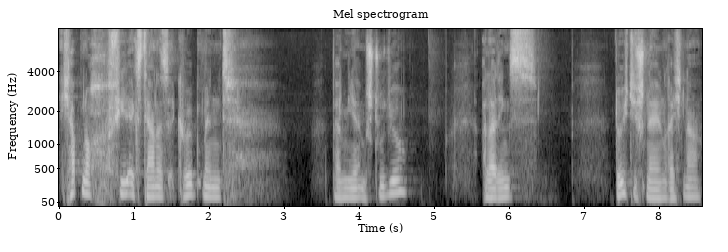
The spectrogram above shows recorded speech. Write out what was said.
ich habe noch viel externes Equipment bei mir im Studio. Allerdings durch die schnellen Rechner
